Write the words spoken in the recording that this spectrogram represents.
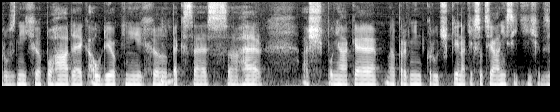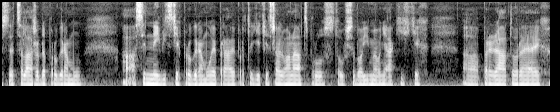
různých pohádek, audioknih, mm-hmm. Pexes, her, až po nějaké první kručky na těch sociálních sítích. Existuje celá řada programů a asi nejvíc těch programů je právě pro ty děti třeba 12+, plus, to už se bavíme o nějakých těch predátorech,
